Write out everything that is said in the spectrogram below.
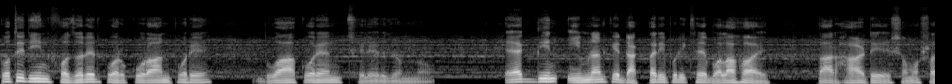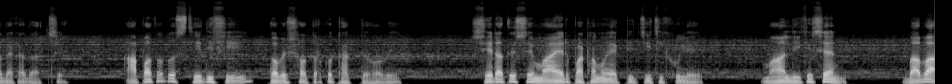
প্রতিদিন ফজরের পর কোরআন পড়ে, দোয়া করেন ছেলের জন্য। একদিন ইমরানকে ডাক্তারি পরীক্ষায় বলা হয়, তার হার্টে সমস্যা দেখা যাচ্ছে। আপাতত স্থিতিশীল, তবে সতর্ক থাকতে হবে। সেরাতে সে মায়ের পাঠানো একটি চিঠি খুলে, মা লিখেছেন? বাবা,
